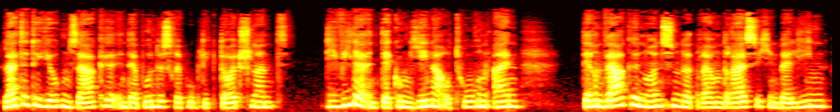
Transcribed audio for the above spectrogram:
leitete Jürgen Sake in der Bundesrepublik Deutschland die Wiederentdeckung jener Autoren ein, deren Werke 1933 in Berlin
